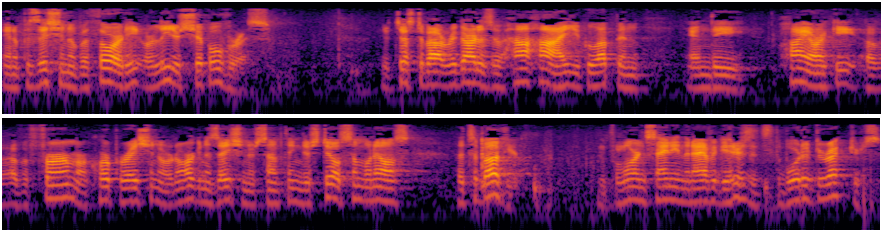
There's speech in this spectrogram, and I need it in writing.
in a position of authority or leadership over us. Just about regardless of how high you go up in, in the hierarchy of, of a firm or corporation or an organization or something, there's still someone else that's above you. And for Lorne Sanny and the Navigators, it's the board of directors.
